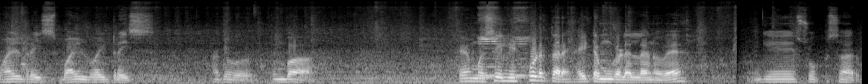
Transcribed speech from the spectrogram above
Boiled rice boiled white rice ಅದು ತುಂಬ ಫೇಮಸ್ ಇಲ್ಲಿ ಇಟ್ಬಿಟ್ಟಿರ್ತಾರೆ ಐಟಮ್ಗಳೆಲ್ಲನೂ ಹಂಗೆ ಸೊಪ್ಪು ಸಾರು.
